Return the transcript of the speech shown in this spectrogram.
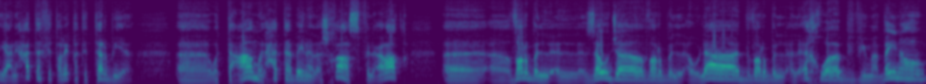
يعني حتى في طريقة التربية والتعامل حتى بين الأشخاص في العراق ضرب الزوجة ضرب الأولاد ضرب الإخوة فيما بينهم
